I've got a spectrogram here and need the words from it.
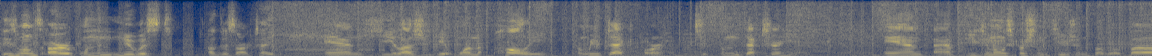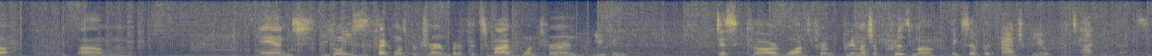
These ones are one of the newest of this archetype, and he allows you to get one poly from your deck or to, from the deck to your hand. And uh, you can only special infusion, blah blah blah. Um, and you can only use this effect once per turn, but if it survives one turn, you can discard once. Pretty much a Prisma, except with attribute attack defense.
